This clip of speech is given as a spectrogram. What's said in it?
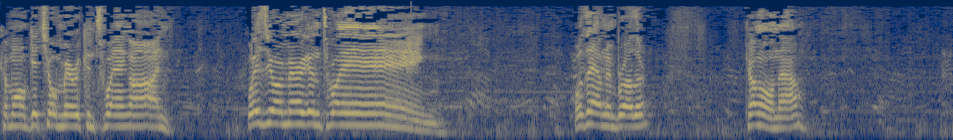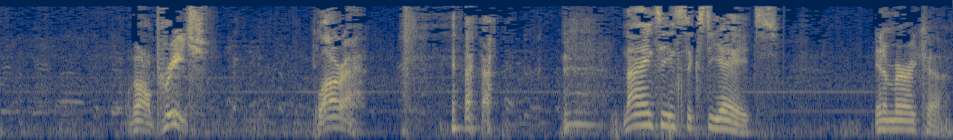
Come on, get your American twang on. Where's your American twang? What's happening, brother? Come on now. We're gonna preach. Laura. 1968 in America,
